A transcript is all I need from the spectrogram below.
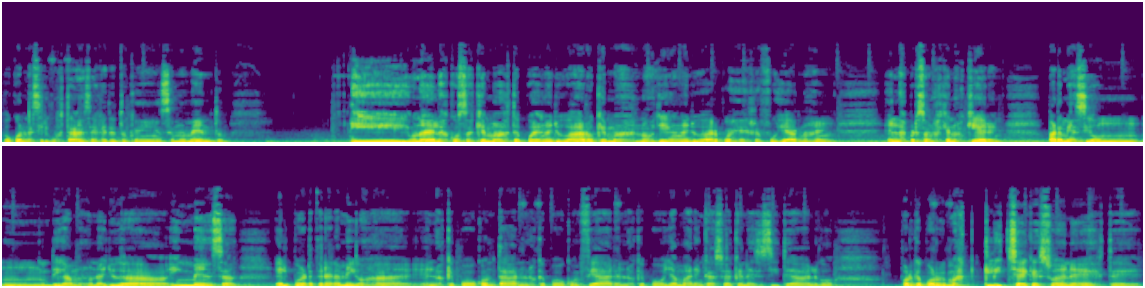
o con las circunstancias que te toquen en ese momento. Y una de las cosas que más te pueden ayudar o que más nos llegan a ayudar pues es refugiarnos en, en las personas que nos quieren. Para mí ha sido un, digamos, una ayuda inmensa el poder tener amigos a, en los que puedo contar, en los que puedo confiar, en los que puedo llamar en caso de que necesite algo porque por más cliché que suene, este,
